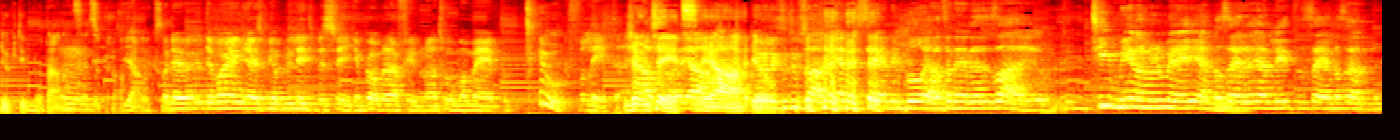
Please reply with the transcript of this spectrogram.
duktig på ett annat Mm, sätt såklart. ja. Och det, det var ju en grej som jag blev lite besviken på med den här filmen, att hon var med på tok för lite. Sharon Alltså, Tate, ja, Det var liksom typ såhär, en scen i början, sen är det såhär en timme innan hon är med igen och så är det en liten scen och sen...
